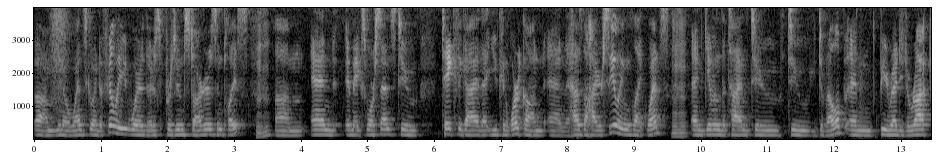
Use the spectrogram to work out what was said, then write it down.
um, you know Wentz going to Philly where there's presumed starters in place, Mm-hmm. um, and it makes more sense to take the guy that you can work on and has the higher ceiling like Wentz Mm-hmm. and give him the time to to develop and be ready to rock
